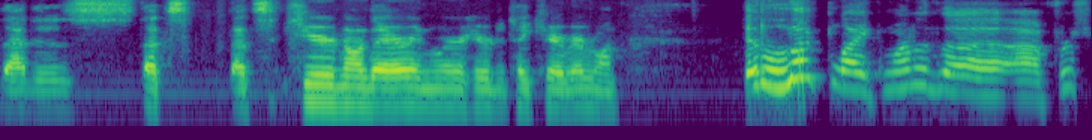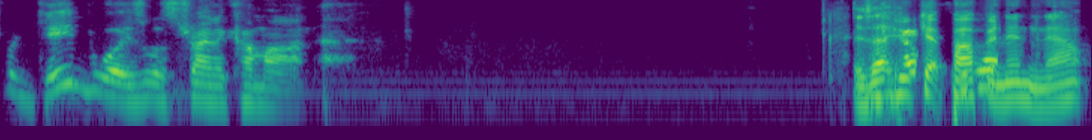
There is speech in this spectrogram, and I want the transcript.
that is that's that's here nor there, and we're here to take care of everyone. It looked like one of the uh, first brigade boys was trying to come on. is that who kept popping in and out A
